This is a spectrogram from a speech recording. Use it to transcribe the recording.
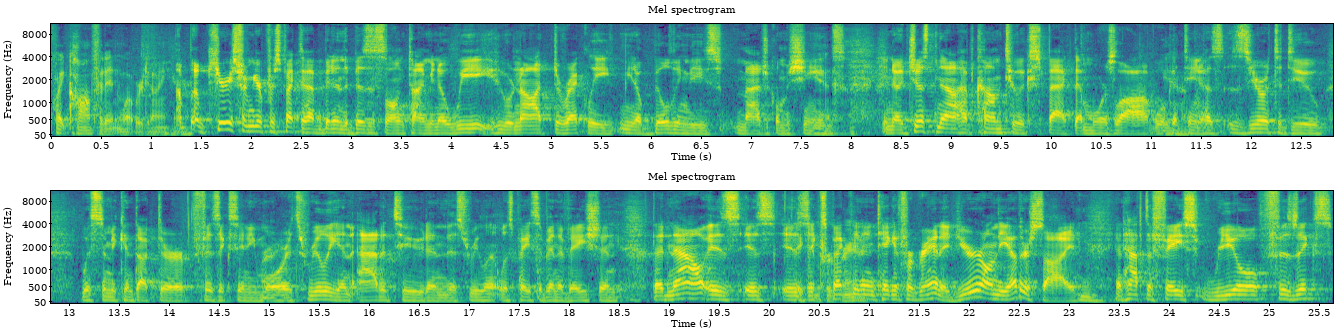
quite confident in what we're doing here. I'm, curious from your perspective, having been in the business a long time, you know, we who are not directly, you know, building these magical machines, you know, just now have come to expect that Moore's Law will yeah. continue, has zero to do with semiconductor physics anymore. Right. It's really an attitude and this relentless pace of innovation that now is, is, is taken expected and taken for granted. You're on the other side mm. and have to face real physics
